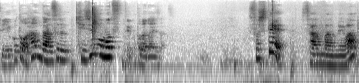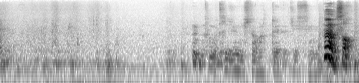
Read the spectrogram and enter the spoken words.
ていうことを判断する基準を持つっていうことが大事なんです。そして3番目はうんそう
